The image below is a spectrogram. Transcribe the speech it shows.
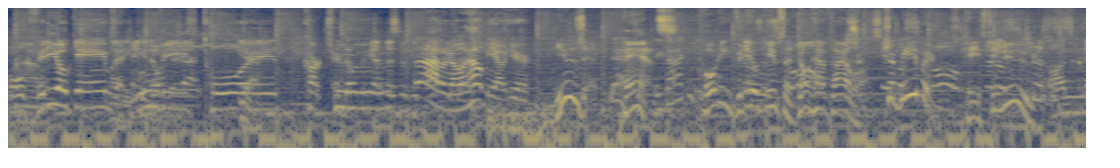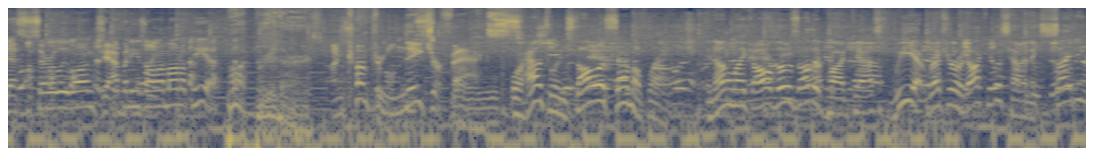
old video games Like, and you movies, forget- toys, cartoons. don't this is the I don't know. Help me out here. Music, pants, exactly. quoting video So games that don't have scroll. dialogue, shabibers, tasty news, Unnecessarily long Japanese onomatopoeia. butt breathers, uncomfortable nature facts. or how to install a Samoplane. And unlike all those other podcasts, we at Retro Redoctopus have an exciting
